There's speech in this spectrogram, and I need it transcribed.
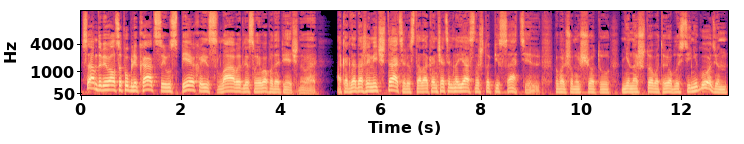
сам добивался публикаций, успеха и славы для своего подопечного. А когда даже мечтателю стало окончательно ясно, что писатель, по большому счету, ни на что в этой области не годен,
